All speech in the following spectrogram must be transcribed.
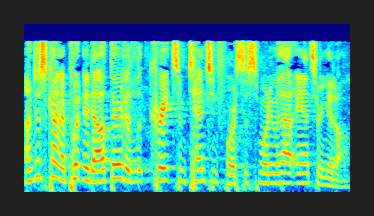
I'm just kind of putting it out there to create some tension for us this morning without answering it all.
